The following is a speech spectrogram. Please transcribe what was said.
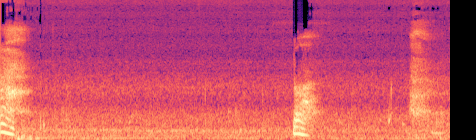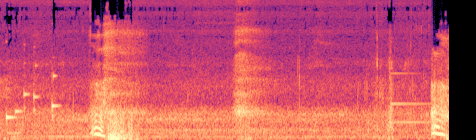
제. 오, 빵. 오.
